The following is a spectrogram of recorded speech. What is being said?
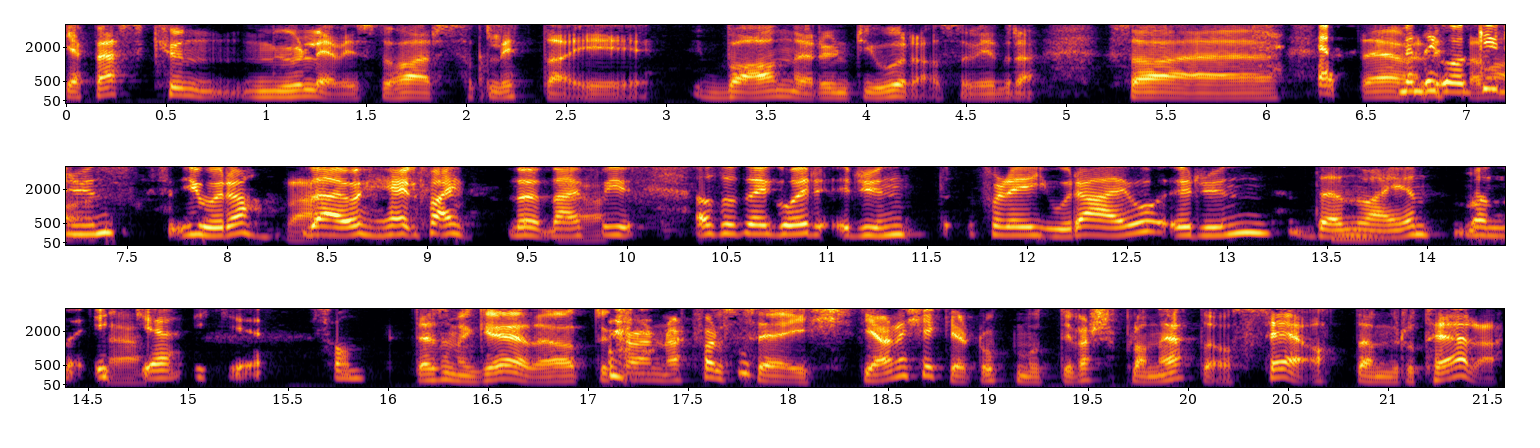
GPS kun mulig hvis du har satellitter i bane rundt jorda osv. Så, videre. så eh, Ja, det er Men det går går ikke rundt jorda. Nei. Det er jo helt feil. Nei, Ja. for, altså det går rundt, for jorda er jo rund den Mm. veien, men ikke, ikke sånn. Det som er gøy, er at du kan i hvert fall se i stjernekikkert opp mot diverse planeter og se at de roterer.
